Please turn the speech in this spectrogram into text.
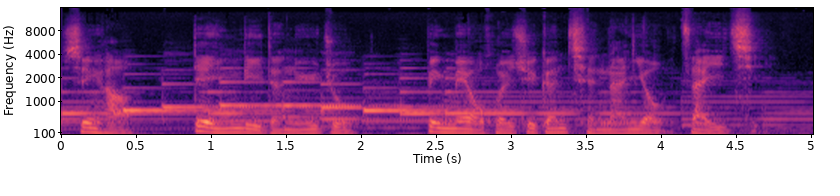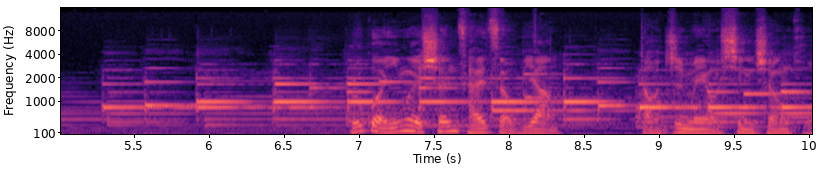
幸好电影里的女主并没有回去跟前男友在一起。如果因为身材走样导致没有性生活，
